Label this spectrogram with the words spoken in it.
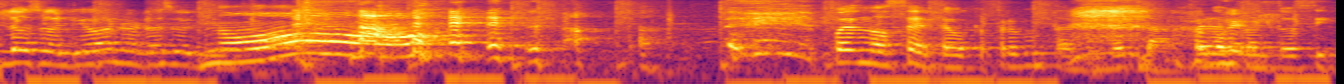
¿Los olió o no los olió? No. Pues no sé, tengo que preguntarle, ¿verdad? Pero de pronto sí.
